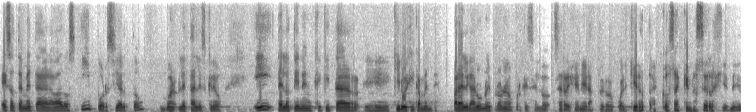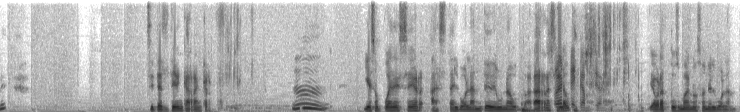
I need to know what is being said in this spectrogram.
Eso te mete a grabados y, por cierto, bueno, letales creo. Y te lo tienen que quitar eh, quirúrgicamente. Para el Garú no hay problema porque se, lo, se regenera, pero cualquier otra cosa que no se regenere, si te tienen que arrancar. Y eso puede ser hasta el volante de un auto. Agarras el auto campeón. y ahora tus manos son el volante.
